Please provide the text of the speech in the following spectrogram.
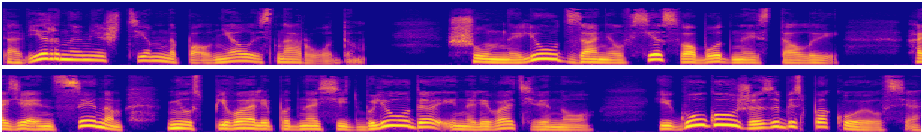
Таверна меж тем наполнялась народом. Шумный люд занял все свободные столы. Хозяин с сыном не успевали подносить блюда и наливать вино. И Гуга уже забеспокоился.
